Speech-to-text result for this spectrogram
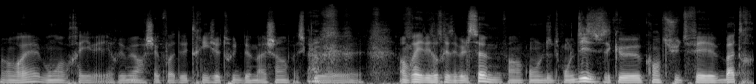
en vrai. Bon, après, il y avait les rumeurs à chaque fois de triche, de trucs, de machin, parce que, ah. en vrai, les autres, ils avaient le seum, enfin, qu'on le dise, c'est que quand tu te fais battre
